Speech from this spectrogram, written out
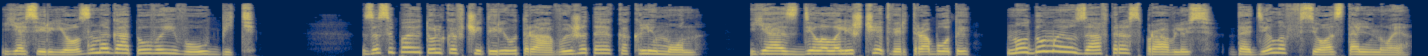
Я серьезно готова его убить. Засыпаю только в четыре утра, выжатая как лимон. Я сделала лишь четверть работы, но, думаю, завтра справлюсь, доделав все остальное.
